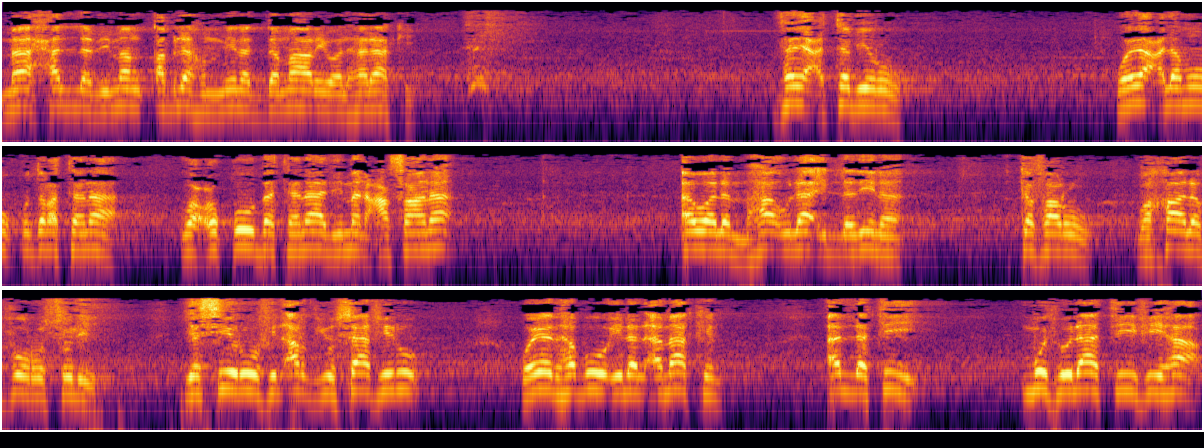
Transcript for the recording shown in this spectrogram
ما حل بمن قبلهم من الدمار والهلاك. فيعتبروا ويعلموا قدرتنا وعقوبتنا لمن عصانا. أولم هؤلاء الذين كفروا وخالفوا رسلي يسيروا في الأرض يسافروا ويذهبوا إلى الأماكن التي مثلاتي فيها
